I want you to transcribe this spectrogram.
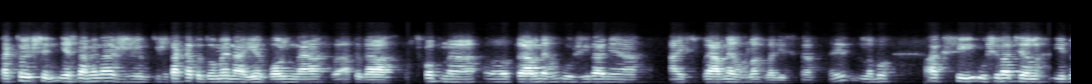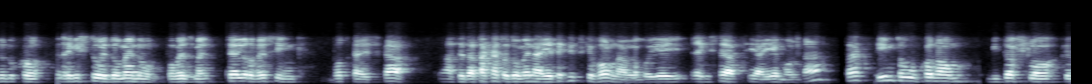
tak to ešte neznamená, že, že takáto domena je voľná a teda schopná uh, právneho užívania aj správneho hľadiska. Hej? Lebo ak si užívateľ jednoducho registruje domenu, povedzme, Taylor Wessing .sk a teda takáto domena je technicky voľná, lebo jej registrácia je možná, tak týmto úkonom by došlo k,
